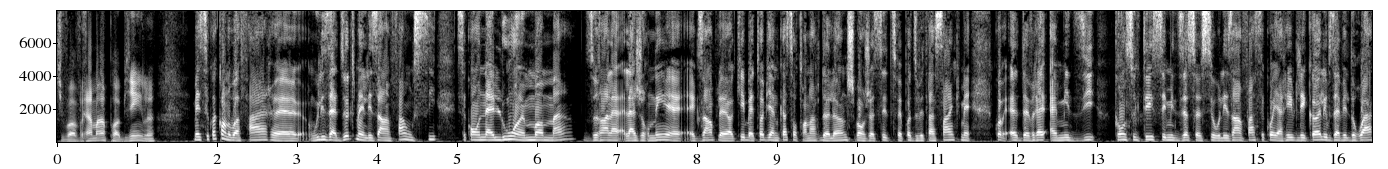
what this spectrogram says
qui va vraiment pas bien, là. Mais c'est quoi qu'on doit faire? euh, oui, les adultes, mais les enfants aussi? C'est qu'on alloue un moment durant la, la journée. euh, exemple, euh, OK, ben toi, Bianca, sur ton heure de lunch, bon, je sais, tu fais pas du 8 à 5, mais quoi, elle devrait, à midi, consulter ses médias sociaux. Les enfants, c'est quoi? Ils arrivent de l'école et vous avez le droit,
